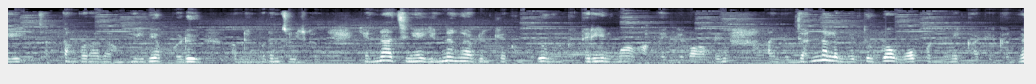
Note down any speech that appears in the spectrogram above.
ஏய் சத்தம் போடாத அமைதியாக படு அப்படின்னு மட்டும் சொல்லியிருக்காங்க என்னாச்சுங்க? என்னங்க? அப்படின்னு கேட்கும்போது உனக்கு தெரியணுமா? அப்படிங்க வா அப்படின்னு அந்த ஜன்னலை மெதுவாக ஓப்பன் பண்ணி காட்டியிருக்காங்க.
